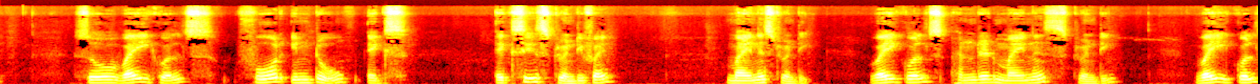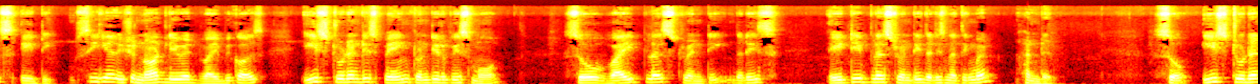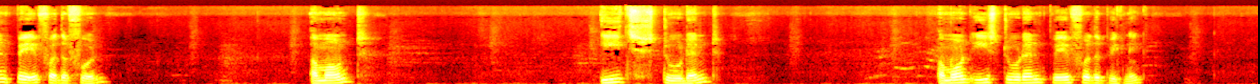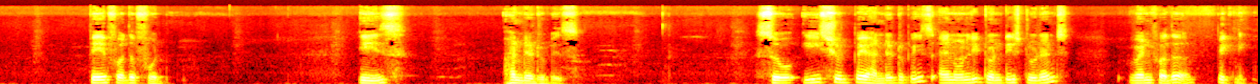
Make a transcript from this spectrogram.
So y equals 4 into x. x is 25 minus 20 y equals 100 minus 20 y equals 80 see here you should not leave it y because each student is paying 20 rupees more. So y plus 20 that is 80 plus 20 that is nothing but 100 so each student pay for the food amount each student amount each student pay for the picnic pay for the food is 100 rupees. So each should pay 100 rupees and only 20 students went for the picnic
